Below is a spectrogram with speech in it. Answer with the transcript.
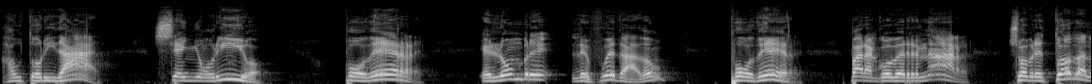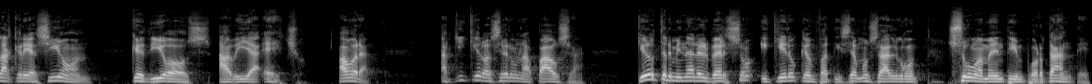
autoridad, señorío, poder. El hombre le fue dado poder para gobernar sobre toda la creación que Dios había hecho. Ahora, aquí quiero hacer una pausa. Quiero terminar el verso y quiero que enfaticemos algo sumamente importante.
